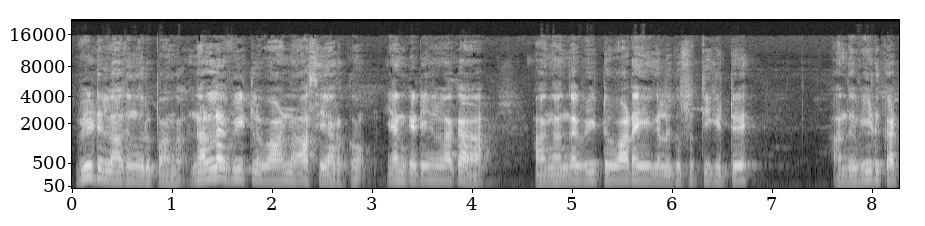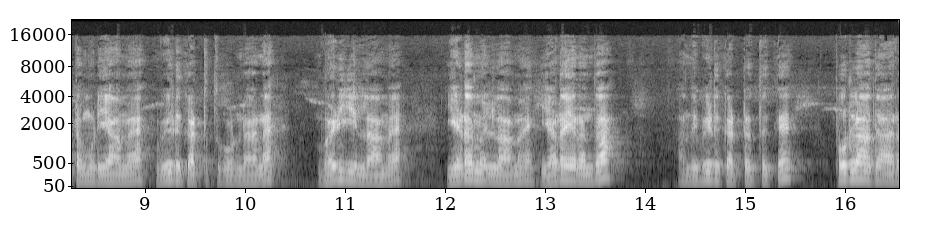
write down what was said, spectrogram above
வீடு இல்லாதவங்க இருப்பாங்க. நல்ல வீட்டில் வாழணும் ஆசையாக இருக்கும். ஏன்னு கேட்டிங்கனாக்கா அங்கங்கே வீட்டு வாடகைகளுக்கு சுற்றிக்கிட்டு அந்த வீடு கட்ட முடியாமல் வீடு கட்டுறதுக்கு உண்டான வழி இல்லாமல் இடம் இல்லாமல் இடம் இருந்தால் அந்த வீடு கட்டுறதுக்கு பொருளாதார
